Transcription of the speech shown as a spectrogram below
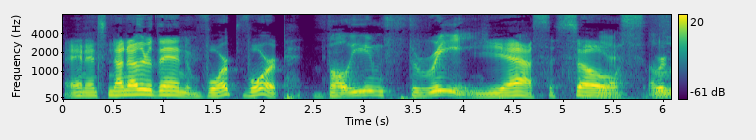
and it's none other than Vworp Vworp. Volume three. Yes, so Yes, a we're long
